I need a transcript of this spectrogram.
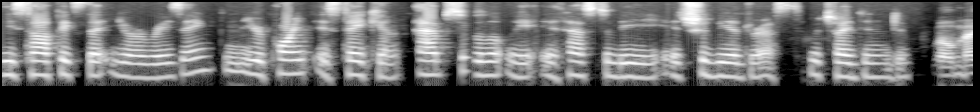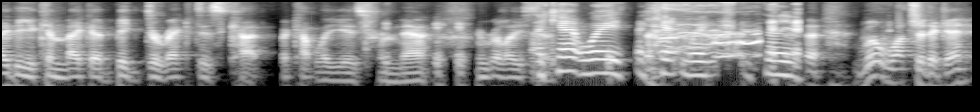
these topics that you're raising. Your point is taken. Absolutely. It has to be, it should be addressed, which I didn't do. Well, maybe you can make a big director's cut a couple of years from now. Release I it. I can't wait. I can't wait to tell you. we'll watch it again.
